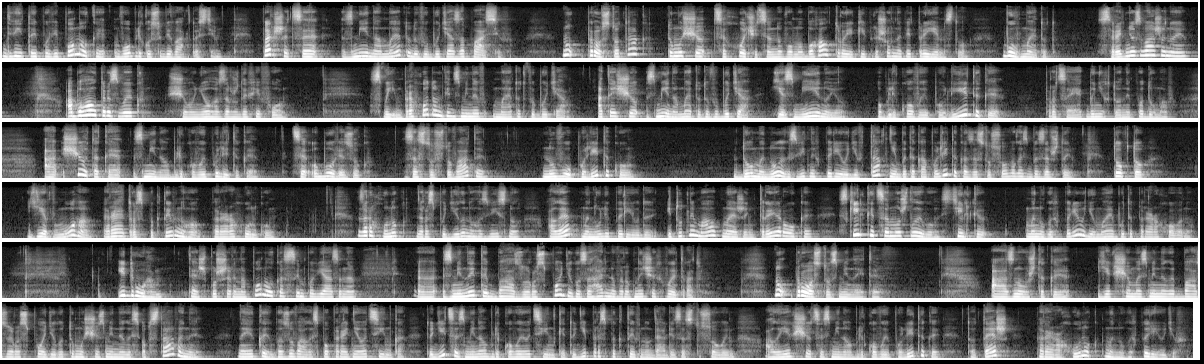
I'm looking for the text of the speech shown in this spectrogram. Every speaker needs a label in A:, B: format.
A: Дві типові помилки в обліку собівартості. Перше це зміна методу вибуття запасів. Ну, просто так, тому що це хочеться новому бухгалтеру, який прийшов на підприємство. Був метод середньозваженої, а бухгалтер звик, що у нього завжди ФІФО. Своїм приходом він змінив метод вибуття. А те, що зміна методу вибуття є зміною облікової політики, про це якби ніхто не подумав. А що таке зміна облікової політики? Це обов'язок застосувати нову політику до минулих звітних періодів, так ніби така політика застосовувалась би завжди. Тобто є вимога ретроспективного перерахунку за рахунок нерозподіленого, звісно, але минулі періоди. І тут нема обмежень три роки. Скільки це можливо, стільки минулих періодів має бути перераховано. І друга, теж поширена помилка з цим пов'язана е, змінити базу розподілу загальновиробничих витрат. Ну, просто змінити. А знову ж таки, якщо ми змінили базу розподілу, тому що змінились обставини, на яких базувалась попередня оцінка, тоді це зміна облікової оцінки, тоді перспективно далі застосовуємо. Але якщо це зміна облікової політики, то теж перерахунок минулих періодів.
